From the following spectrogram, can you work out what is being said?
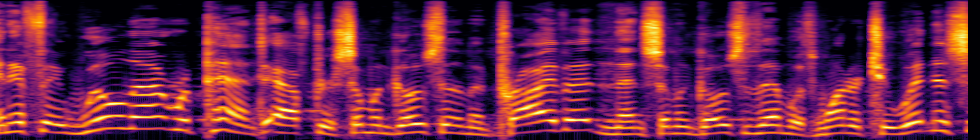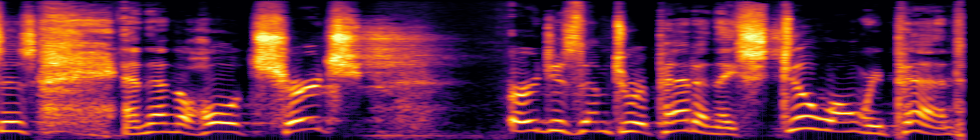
And if they will not repent after someone goes to them in private, and then someone goes to them with one or two witnesses, and then the whole church urges them to repent and they still won't repent,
